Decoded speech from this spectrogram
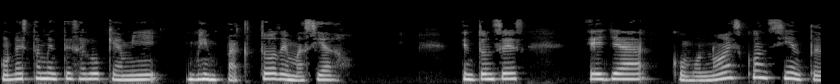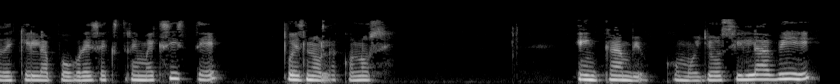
honestamente, es algo que a mí me impactó demasiado. Entonces, ella, como no es consciente de que la pobreza extrema existe, pues no la conoce. En cambio, como yo sí la vi,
